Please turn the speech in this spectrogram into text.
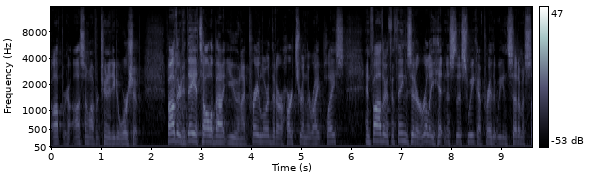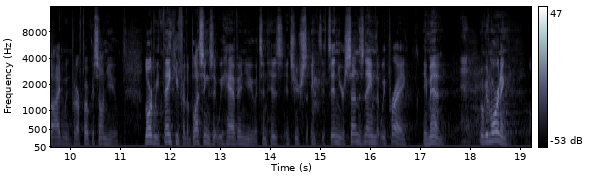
awesome opportunity to worship. Father, today it's all about you, and I pray, Lord, that our hearts are in the right place. And Father, the things that are really hitting us this week, I pray that we can set them aside and we can put our focus on you. Lord, we thank you for the blessings that we have in you. It's in His, it's your, it's in your Son's name that we pray. Amen. Amen. Well, good morning. Good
